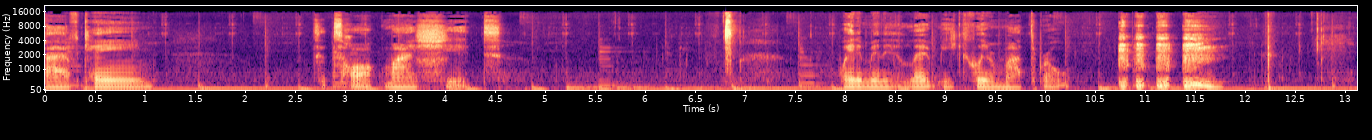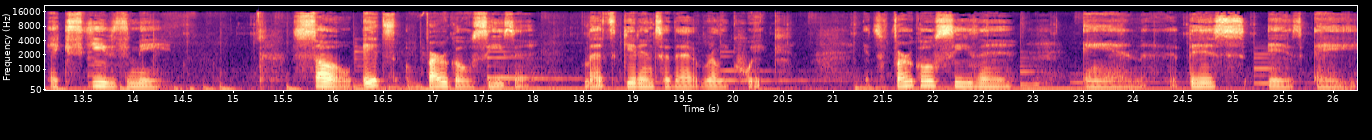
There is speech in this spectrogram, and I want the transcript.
I have came to talk my shit. Wait a minute, let me clear my throat. Excuse me. So, it's Virgo season. Let's get into that really quick. It's Virgo season, and this is a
